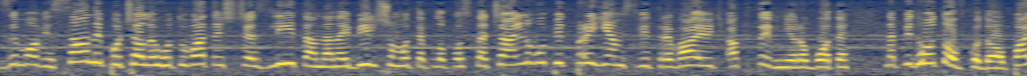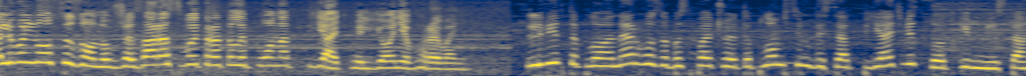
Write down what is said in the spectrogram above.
Зимові сани почали готувати ще з літа. На найбільшому теплопостачальному підприємстві тривають активні роботи. На підготовку до опалювального сезону вже зараз витратили понад 5 мільйонів гривень. Львів теплоенерго забезпечує теплом 75% міста.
